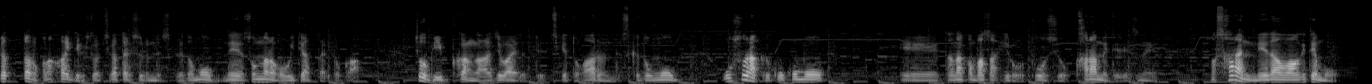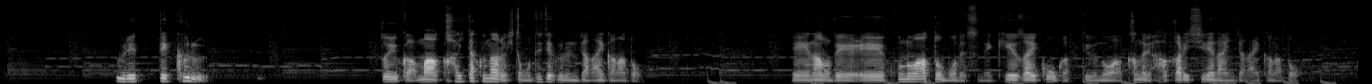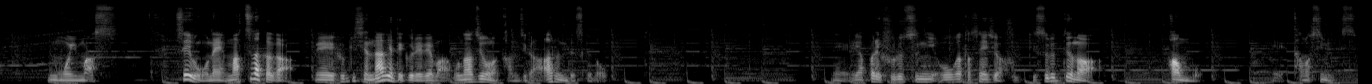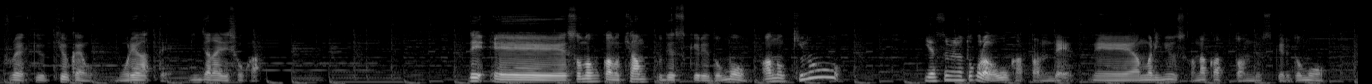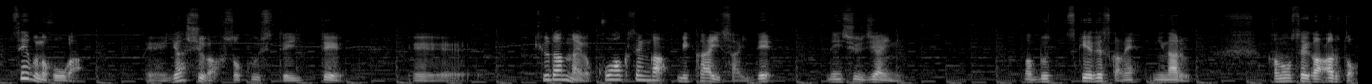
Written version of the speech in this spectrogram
違ったのかな？書いてる人が違ったりするんですけれども、ね、そんなのが置いてあったりとか、超 VIP 感が味わえるっていうチケットがあるんですけども、おそらくここも、えー、田中将大投手を絡めてですね、まあ、さらに値段を上げても売れてくるというか、まあ、買いたくなる人も出てくるんじゃないかなと。えー、なので、えー、この後もですね、経済効果っていうのはかなり計り知れないんじゃないかなと思います。西武もね、松坂が、えー、復帰して投げてくれれば同じような感じがあるんですけど、ね、やっぱり古巣に大型選手が復帰するっていうのは、ファンも、えー、楽しみです。プロ野球球界も盛り上がっていいんじゃないでしょうか。で、えー、その他のキャンプですけれども、あの、昨日、休みのところが多かったんで、えー、あんまりニュースがなかったんですけれども、西武の方が、えー、野手が不足していて、えー、球団内の紅白戦が未開催で練習試合に、まあ、ぶっつけですかね、になる可能性があると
